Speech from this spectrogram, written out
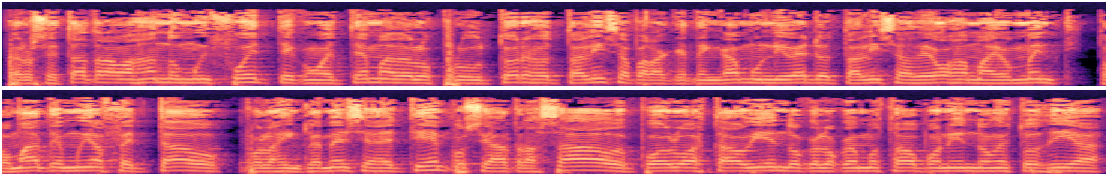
pero se está trabajando muy fuerte con el tema de los productores de hortalizas para que tengamos un nivel de hortalizas de hoja mayormente. Tomate muy afectado por las inclemencias del tiempo, se ha atrasado, el pueblo ha estado viendo que lo que hemos estado poniendo en estos días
